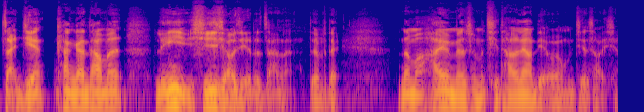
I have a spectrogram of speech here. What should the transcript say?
展间看看他们林雨熙小姐的展览，对不对？那么还有没有什么其他的亮点为我们介绍一下？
